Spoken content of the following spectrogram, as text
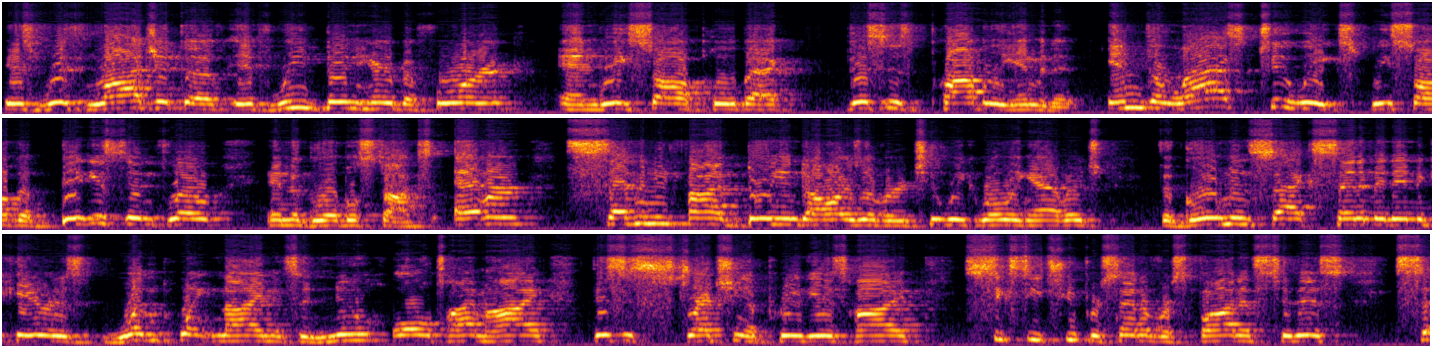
is with logic of if we've been here before and we saw a pullback, this is probably imminent. In the last two weeks, we saw the biggest inflow in the global stocks ever, $75 billion over a two-week rolling average. The Goldman Sachs sentiment indicator is 1.9. It's a new all-time high. This is stretching a previous high. 62% of respondents to this uh,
